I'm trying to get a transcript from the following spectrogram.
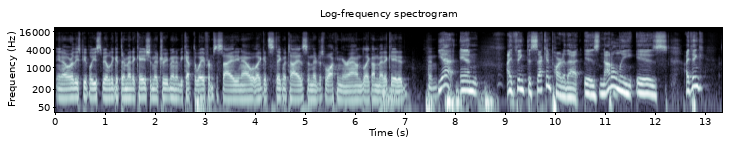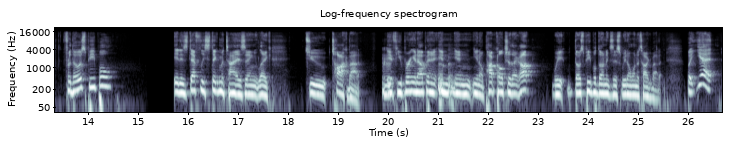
You know or these people used to be able to get their medication their treatment and be kept away from society. Now like it's stigmatized and they're just walking around like unmedicated. And Yeah, and I think the second part of that is not only is I think for those people it is definitely stigmatizing like to talk about it. Mm-hmm. If you bring it up in, in in you know pop culture like oh we those people don't exist we don't want to talk about it. But yet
